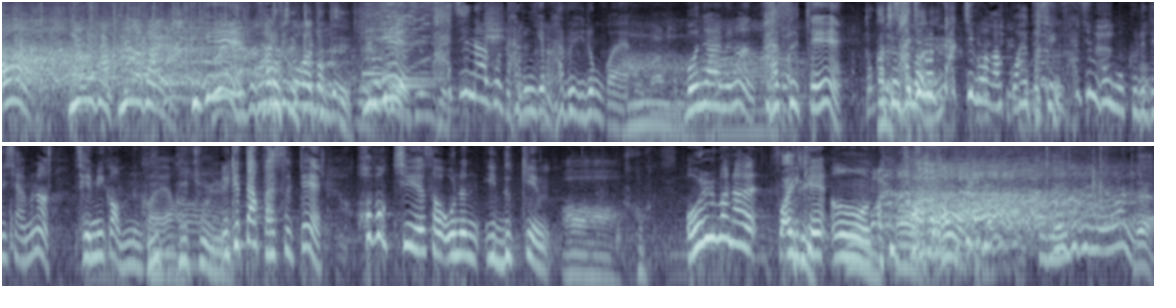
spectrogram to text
어, 비욘세, 비욘세. 이게 살찐 것 같은데. 이게 사진하고 다른 게 바로 이런 거예요. 뭐냐면은 봤을 때 똑같이 거딱 찍어갖고 하듯이 사진 보고 그리듯이 하면은 재미가 없는 거예요. 그렇죠, 예. 이렇게 딱 봤을 때 허벅지에서 오는 이 느낌 아. 얼마나 파이팅. 이렇게 어, 어. 그 그림은 네.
